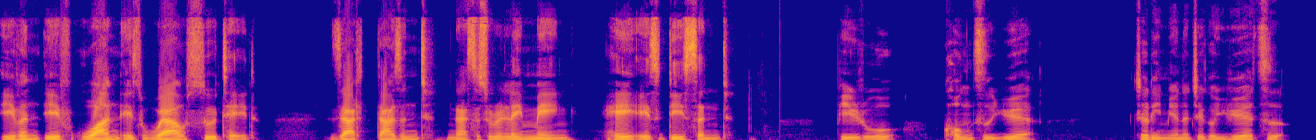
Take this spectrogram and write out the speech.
Even if one is well suited, that doesn't necessarily mean he is decent. 比如孔子曰，这里面的这个“曰”字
